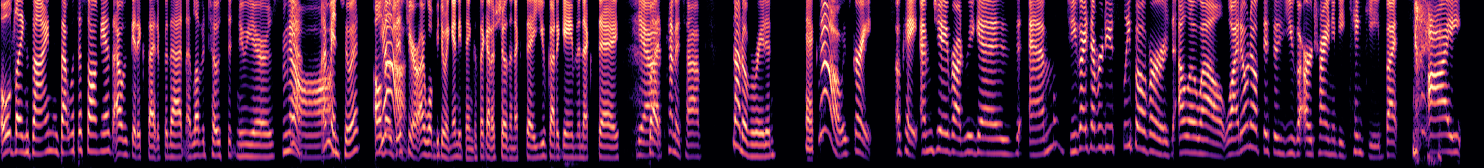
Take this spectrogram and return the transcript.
Auld Lang Syne, is that what the song is? I always get excited for that. I love a toast at New Year's. Yeah, I'm into it. Although Yeah. this year I won't be doing anything because I got a show the next day. You've got a game the next day. Yeah, but- it's kind of tough. Not overrated. Heck. No, it's great. Okay, MJ Rodriguez M. Do you guys ever do sleepovers? LOL. Well, I don't know if this is you are trying to be kinky, but I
